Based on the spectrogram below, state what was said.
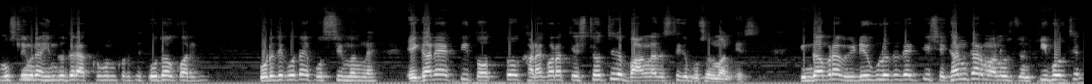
মুসলিমরা হিন্দুদের আক্রমণ করেছে? কোথাও করেনি। করেছে কোথায়? পশ্চিমবাংলায়। এখানে একটি তত্ত্ব খাড়া করার চেষ্টা হচ্ছে যে বাংলাদেশ থেকে মুসলমান এসছে। কিন্তু আমরা ভিডিওগুলোতে দেখছি সেখানকার মানুষজন কি বলছেন?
